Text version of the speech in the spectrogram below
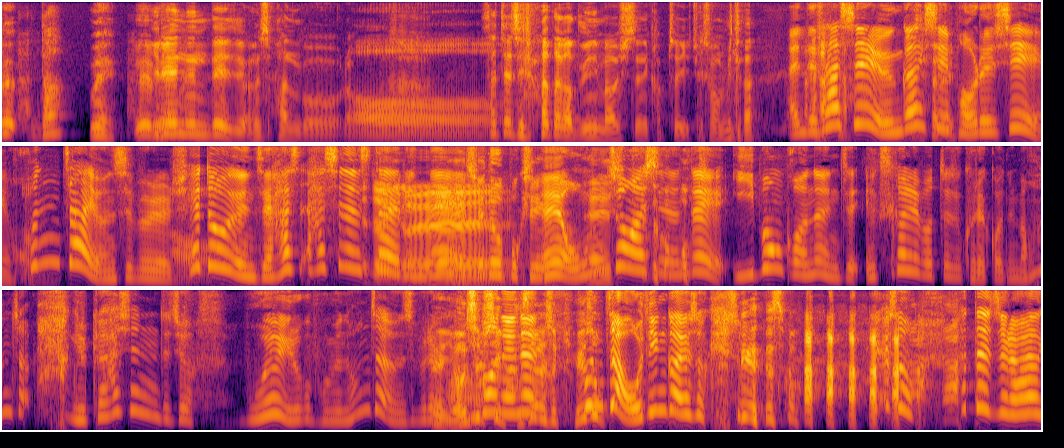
왜, 나? 왜? 왜, 왜, 이랬는데 이제 연습하는 거라고. 어. 사태질 하다가 눈이 마주치더니 갑자기 죄송합니다. 아, 근데 사실 은광 씨 버릇이 혼자 연습을 어. shadow 이제 하, 하시는 shadowing을. 스타일인데 네. 섀도우 복싱. 네, 엄청 하시는데 이번 거는 이제 엑스칼리버 때도 그랬거든요. 혼자 막 이렇게 하시는데 제가 뭐예요 이러고 보면 혼자 연습을 해요. 네, 이번에는 계속 혼자 어딘가에서 계속 계속 계속 삿대질을 하,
